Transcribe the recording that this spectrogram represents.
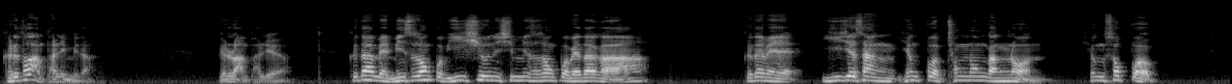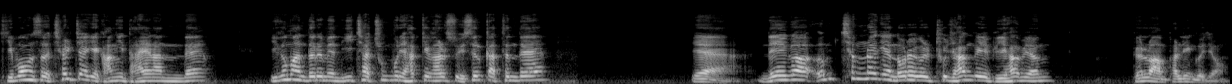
그래도 안 팔립니다. 별로 안 팔려요. 그 다음에 민사소송법 이시훈 신민사소송법에다가 그 다음에 이재상 형법 총론 강론 형소법 기본서 철저하게 강의 다 해놨는데 이것만 들으면 2차 충분히 합격할 수 있을 것 같은데 예 내가 엄청나게 노력을 투자한 거에 비하면 별로 안 팔린 거죠.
